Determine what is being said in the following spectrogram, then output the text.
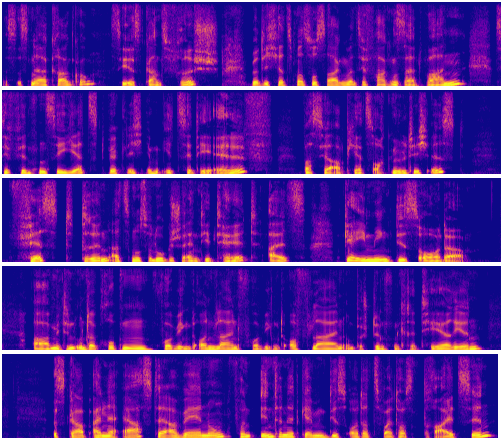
es ist eine Erkrankung. Sie ist ganz frisch, würde ich jetzt mal so sagen, wenn Sie fragen, seit wann. Sie finden sie jetzt wirklich im ICD-11, was ja ab jetzt auch gültig ist, fest drin als nosologische Entität, als Gaming Disorder äh, mit den Untergruppen vorwiegend online, vorwiegend offline und bestimmten Kriterien. Es gab eine erste Erwähnung von Internet Gaming Disorder 2013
